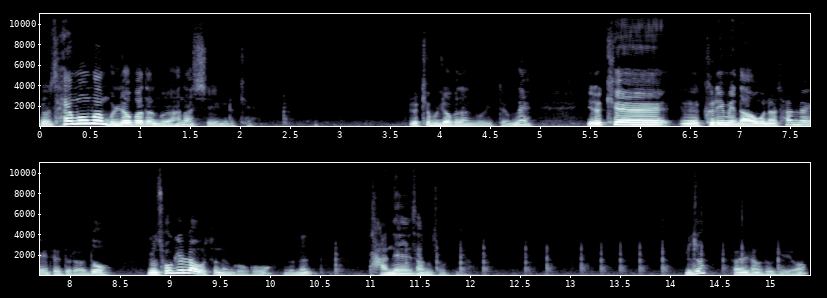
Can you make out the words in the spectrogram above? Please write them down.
그럼 세모만 물려받은 거예요, 하나씩 이렇게. 이렇게 물려받은 거기 때문에 이렇게 예, 그림이 나오거나 설명이 되더라도 이건 속이려고 쓰는 거고 이거는 단일 상속이에요. 그죠? 단일 상속이에요.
